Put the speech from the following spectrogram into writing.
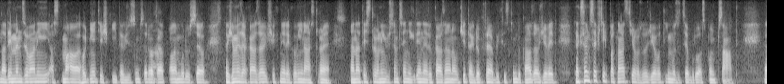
nadimenzovaný astma, ale hodně těžký, takže jsem se dvakrát malem dusil, takže mi zakázali všechny dechové nástroje. A na ty struny už jsem se nikdy nedokázal naučit tak dobře, abych se s tím dokázal živit. Tak jsem se v těch 15 rozhodl, že o té muzice budu aspoň psát. E,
